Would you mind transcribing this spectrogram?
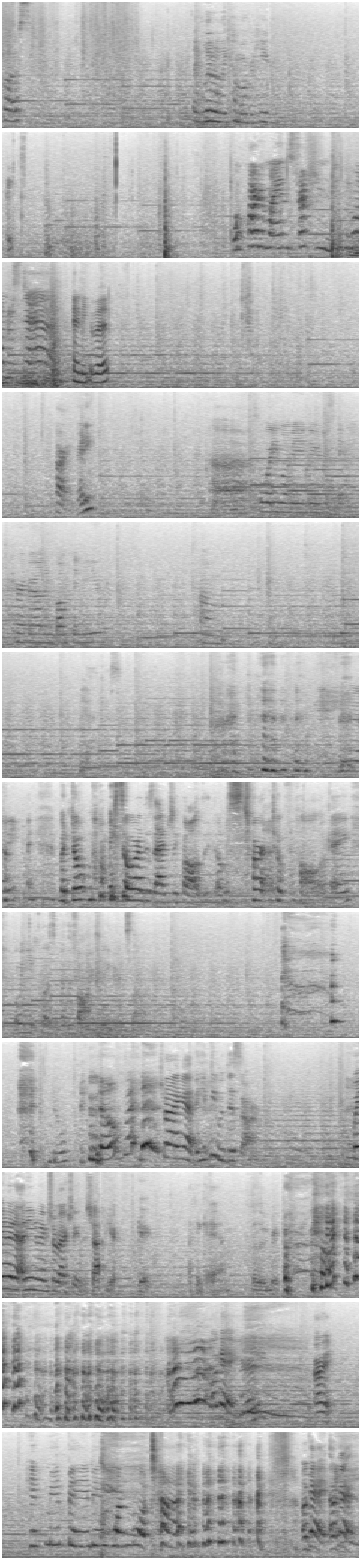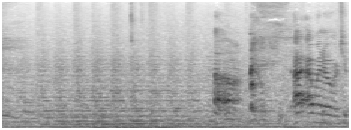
come close. Like literally come over here. Right. What part of my instruction do you understand? Any of it. Alright, ready? Uh, so what do you want me to do? Just get, turn around and bump into you? Um. Yeah, I guess. But don't bump me so hard this actually falls. It'll start to fall, okay? But we need close up with the falling so we can do it slow. nope. Nope. Try again. Hit me with this arm. Wait a minute, I need to make sure I'm actually in the shop here. Okay. I think I am. Let me bring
